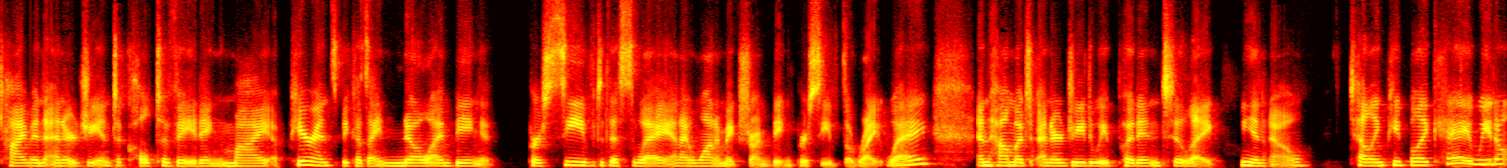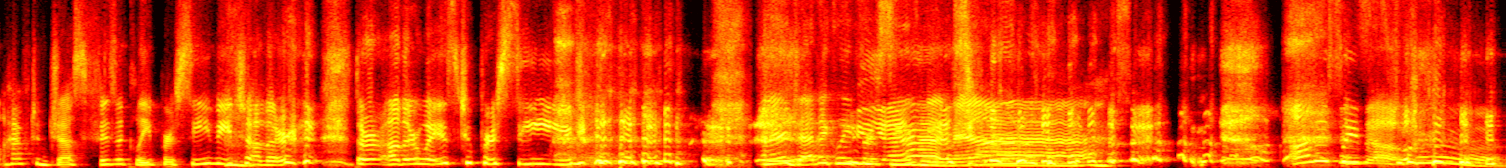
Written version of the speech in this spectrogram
time and energy into cultivating my appearance because I know I'm being perceived this way and I want to make sure I'm being perceived the right way? And how much energy do we put into like, you know, telling people like hey we don't have to just physically perceive each other. There are other ways to perceive. Energetically perceive yes. me man. Honestly though.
